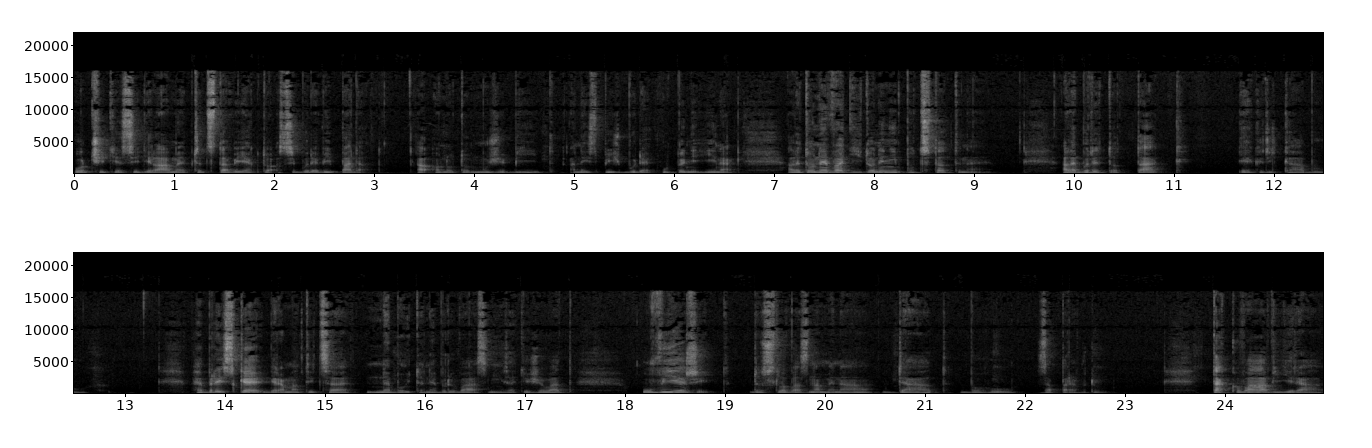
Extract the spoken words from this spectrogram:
Určitě si děláme představy, jak to asi bude vypadat. A ono to může být a nejspíš bude úplně jinak. Ale to nevadí, to není podstatné. Ale bude to tak, jak říká Bůh. V hebrejské gramatice, nebojte, nebudu vás ní zatěžovat, uvěřit doslova znamená dát Bohu za pravdu. Taková víra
